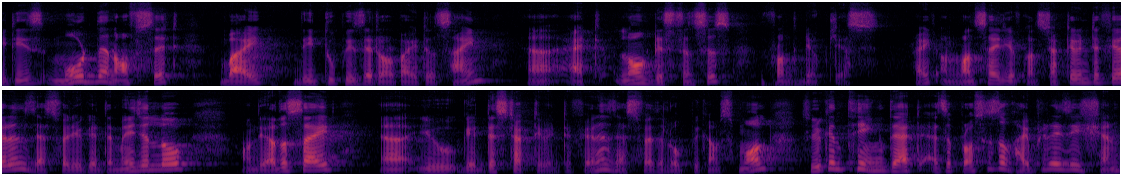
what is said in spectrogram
it is more than offset by the 2pz orbital sign uh, at long distances from the nucleus right. On one side you have constructive interference that is where you get the major lobe on the other side uh, you get destructive interference that is where the lobe becomes small. So, you can think that as a process of hybridization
